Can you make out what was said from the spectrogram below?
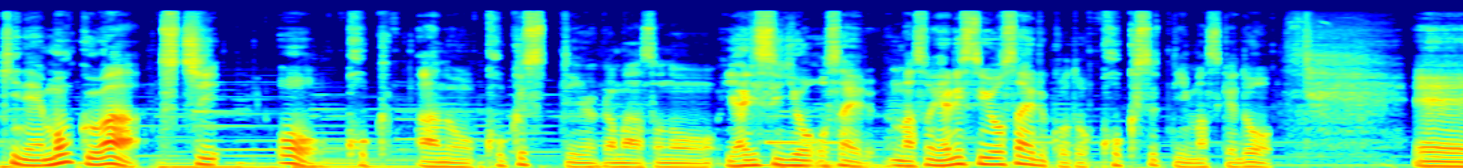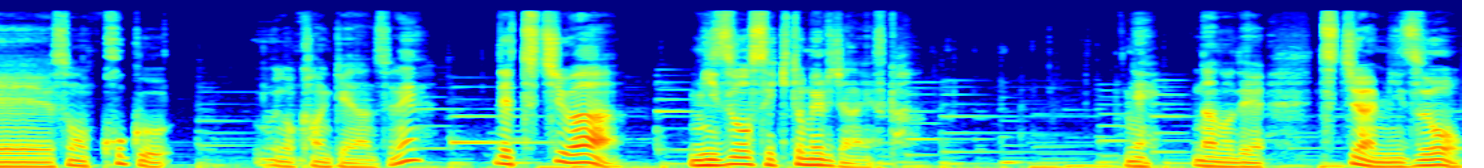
木ね木は土をこくあの濃すっていうかまあそのやりすぎを抑える。まあそのやりすぎを抑えることを濃すって言いますけど、えー、その濃くの関係なんですね。で、土は水をせき止めるじゃないですか。ね。なので、土は水を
